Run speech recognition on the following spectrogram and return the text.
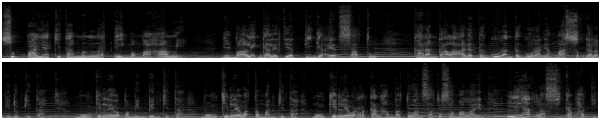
supaya kita mengerti, memahami di balik Galatia 3 ayat 1 kadangkala ada teguran-teguran yang masuk dalam hidup kita. Mungkin lewat pemimpin kita, mungkin lewat teman kita, mungkin lewat rekan hamba Tuhan satu sama lain. Lihatlah sikap hati,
